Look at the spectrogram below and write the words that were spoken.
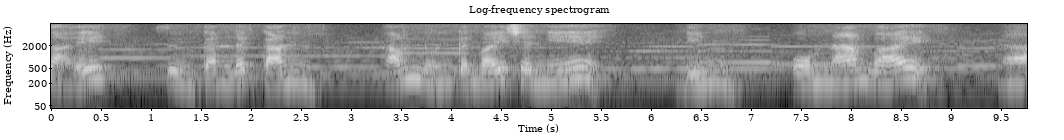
ศัย ซึ่งกันและกันค้ำหนุนกันไว้เช่นนี้ ดิน อมน้ำไว้ น้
